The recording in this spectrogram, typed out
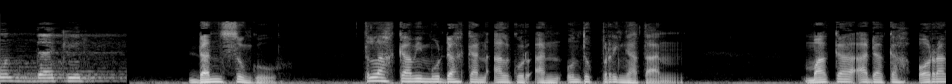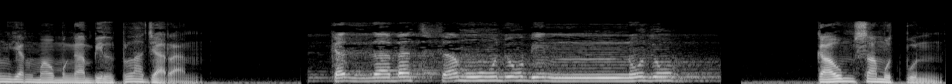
مُّدَّكِرٍ Dan sungguh, telah kami mudahkan Al-Quran untuk peringatan. Maka adakah orang yang mau mengambil pelajaran? كَذَّبَتْ ثَمُودُ بِالنُّذُرِ Kaum Samud pun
